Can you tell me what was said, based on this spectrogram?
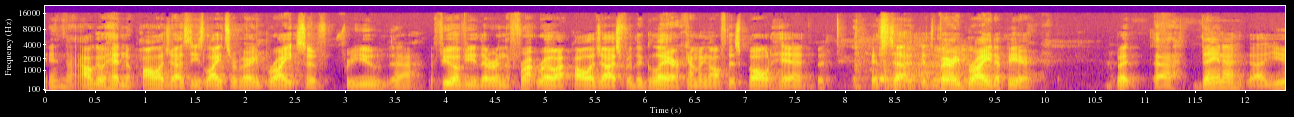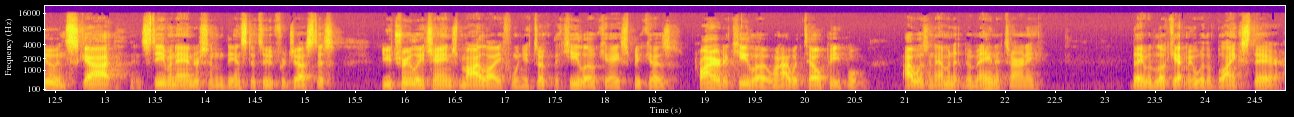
And uh, I'll go ahead and apologize. These lights are very bright, so for you, uh, the few of you that are in the front row, I apologize for the glare coming off this bald head, but it's, uh, it's very bright up here. But uh, Dana, uh, you and Scott and Stephen Anderson, the Institute for Justice, you truly changed my life when you took the Kelo case because prior to Kelo, when I would tell people I was an eminent domain attorney, they would look at me with a blank stare,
